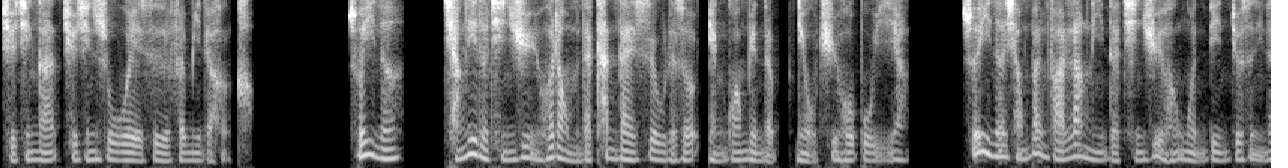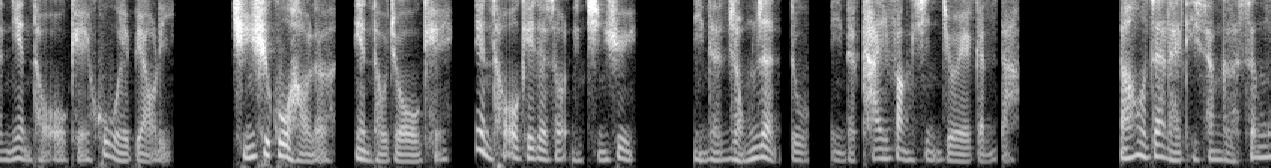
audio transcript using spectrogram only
血清胺、血清素我也是分泌的很好。所以呢，强烈的情绪会让我们在看待事物的时候眼光变得扭曲或不一样。所以呢，想办法让你的情绪很稳定，就是你的念头 OK，互为表里。情绪顾好了，念头就 OK。念头 OK 的时候，你情绪、你的容忍度、你的开放性就会更大。然后再来第三个，生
